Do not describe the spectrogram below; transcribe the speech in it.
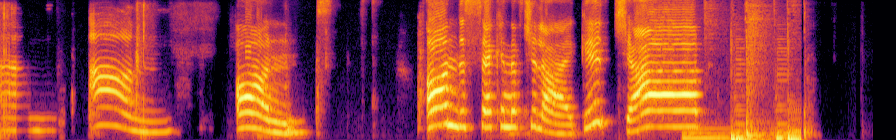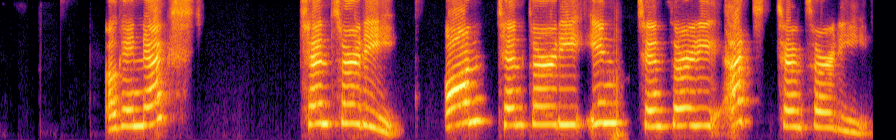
Um, on. On. On the 2nd of July. Good job. Okay, next. 10.30. On 10.30, in 10.30, at 10.30.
